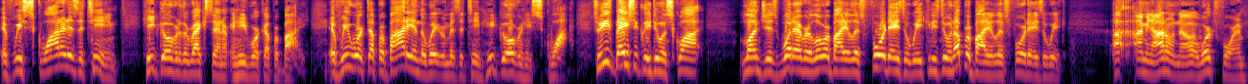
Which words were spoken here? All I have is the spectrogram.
if we squatted as a team, he'd go over to the rec center and he'd work upper body. If we worked upper body in the weight room as a team, he'd go over and he'd squat. So he's basically doing squat, lunges, whatever, lower body lifts four days a week, and he's doing upper body lifts four days a week. I, I mean, I don't know. It worked for him.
